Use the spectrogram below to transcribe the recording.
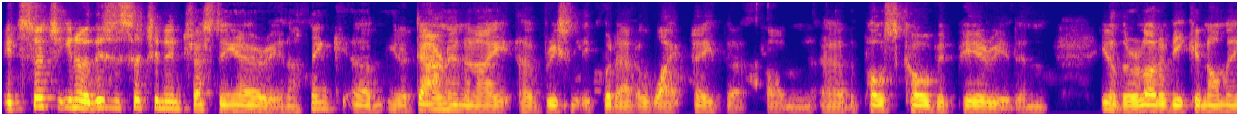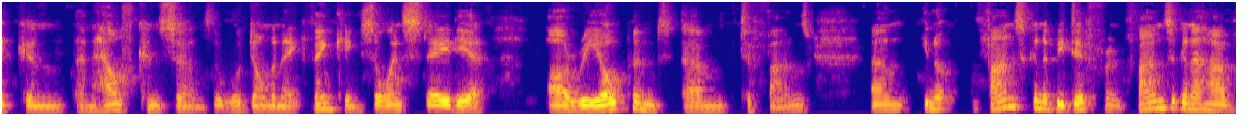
It's such, you know, this is such an interesting area, and I think, um, you know, Darren and I have recently put out a white paper on uh, the post-COVID period, and you know, there are a lot of economic and, and health concerns that will dominate thinking. So when stadia are reopened um, to fans, um, you know, fans are going to be different. Fans are going to have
